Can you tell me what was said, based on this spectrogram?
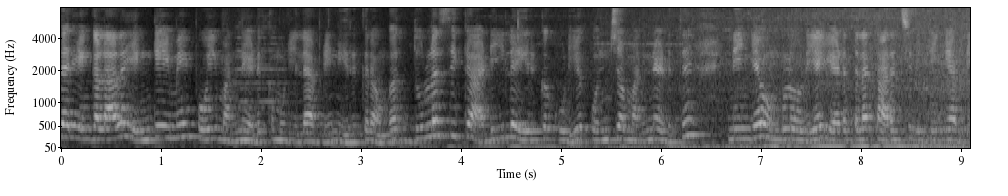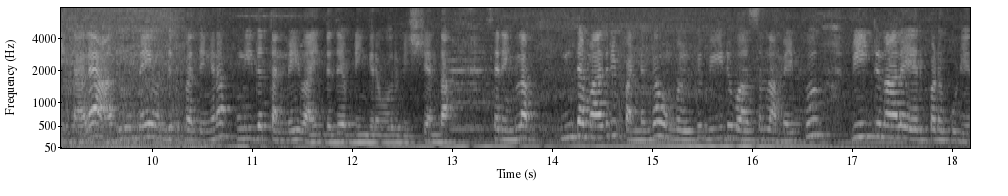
சரி எங்களால் எங்கேயுமே போய் மண் எடுக்க முடியல அப்படின்னு இருக்கிறவங்க துளசிக்கு அடியில் இருக்கக்கூடிய கொஞ்சம் மண் எடுத்து நீங்கள் உங்களுடைய இடத்துல கரைச்சி விட்டீங்க அப்படின்னாலே அதுவுமே வந்துட்டு பார்த்தீங்கன்னா புனிதத்தன்மை வாய்ந்தது அப்படிங்கிற ஒரு விஷயந்தான் சரிங்களா? இந்த மாதிரி பண்ணுங்க. உங்களுக்கு வீடு வாசல் அமைப்பு வீட்டுனால ஏற்படக்கூடிய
